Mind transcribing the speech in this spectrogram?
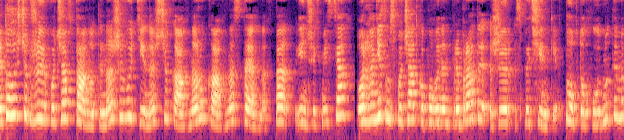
Для того, щоб жир почав танути на животі, на щоках, на руках, на стегнах та інших місцях, організм спочатку повинен прибрати жир з печінки, тобто худнути ми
